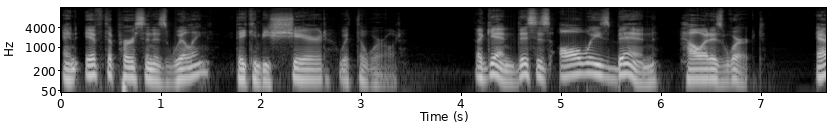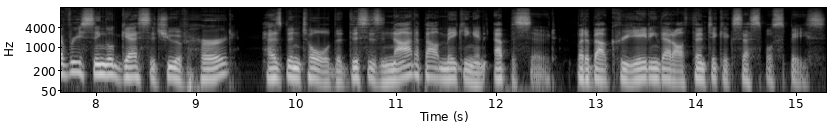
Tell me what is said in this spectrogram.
And if the person is willing, they can be shared with the world. Again, this has always been how it has worked. Every single guest that you have heard has been told that this is not about making an episode, but about creating that authentic, accessible space.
